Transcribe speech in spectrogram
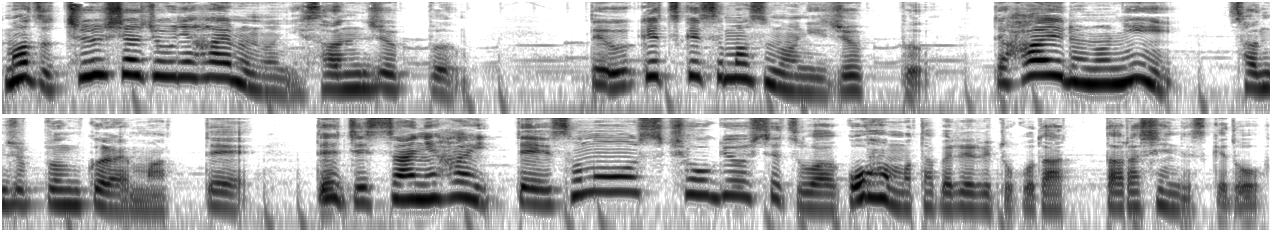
まず駐車場に入るのに30分。で受付済ますのに10分。で入るのに30分くらい待って。で実際に入ってその商業施設はご飯も食べれるとこだったらしいんですけど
